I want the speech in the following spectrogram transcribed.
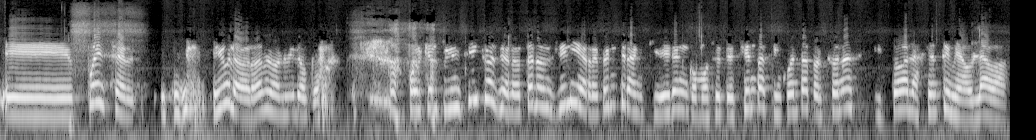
Eh, puede ser, te digo la verdad, me volví loca. Porque al principio se anotaron 100 y de repente eran, eran como 750 personas y toda la gente me hablaba.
